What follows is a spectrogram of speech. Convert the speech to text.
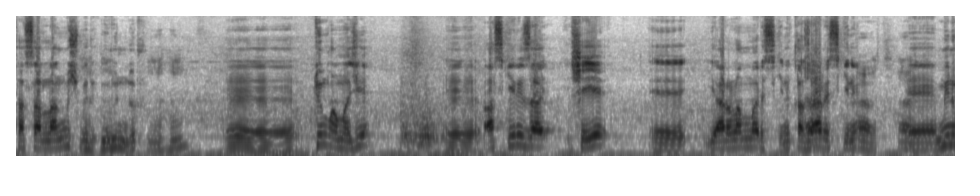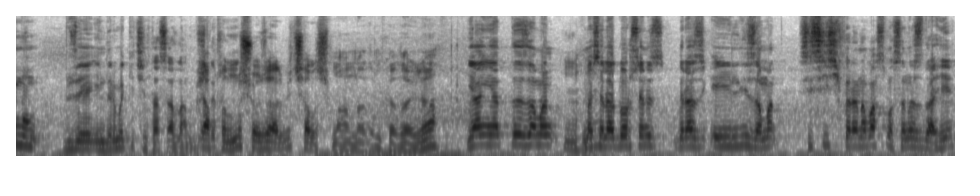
tasarlanmış bir üründür. Ee, tüm amacı e, askeri şeyi e, yaralanma riskini, kaza Evet, riskini evet, evet. e, minimum düzeye indirmek için tasarlanmıştır. Yapılmış özel bir çalışma anladığım kadarıyla. Yan yattığı zaman mesela dorseniz birazcık eğildiği zaman siz hiç frene basmasanız dahi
